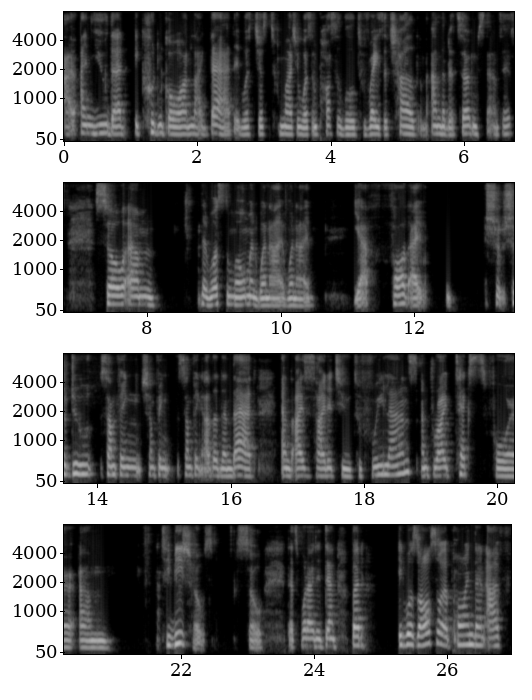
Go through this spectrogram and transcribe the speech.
I, I knew that it couldn't go on like that. It was just too much. It was impossible to raise a child under the circumstances. So um, that was the moment when i when i yeah thought i should should do something something something other than that. And i decided to to freelance and write texts for um, tv shows. So that's what i did then. But it was also a point that i've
